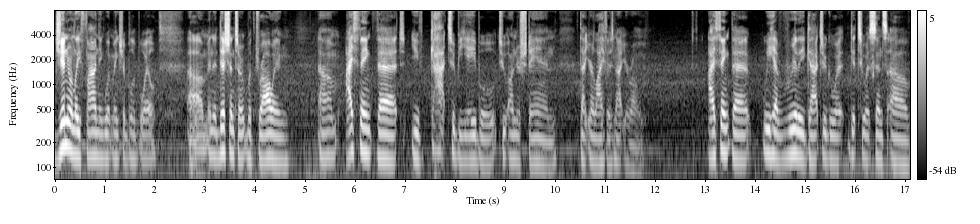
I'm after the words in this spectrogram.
genuinely finding what makes your blood boil. Um, in addition to withdrawing, um, I think that you've got to be able to understand that your life is not your own. I think that we have really got to go get to a sense of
